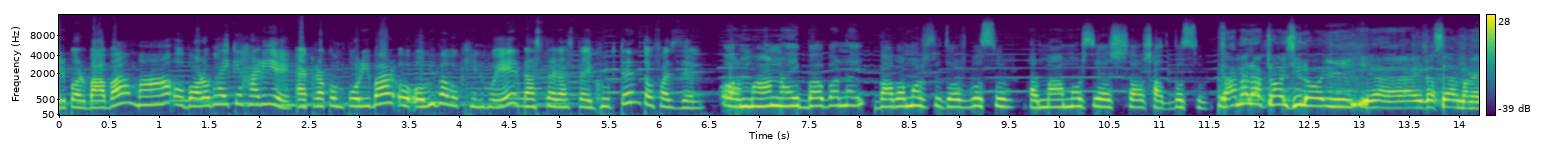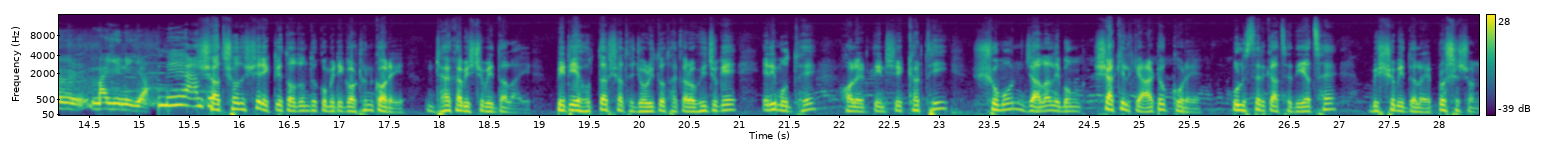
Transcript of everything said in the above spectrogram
এরপর বাবা, মা ও বড় ভাইকে হারিয়ে একরকম পরিবার ও অভিভাবকহীন হয়ে রাস্তায় রাস্তায় ঘুরতেন তোফাজ্জেল। ওর মা নাই বাবা নাই। বাবা মরছে দশ বছর আর মা মরছে আর সাত বছর। ঝামেলা একটা হয়েছিল ওই এটা স্যার মানে মাইয়ে নিয়া মেয়ে সাত সদস্যের একটি তদন্ত কমিটি গঠন করে ঢাকা বিশ্ববিদ্যালয়। পিটিএ হত্যার সাথে জড়িত থাকার অভিযোগে এরই মধ্যে হলের তিন শিক্ষার্থী সুমন জালাল এবং শাকিলকে আটক করে পুলিশের কাছে দিয়েছে বিশ্ববিদ্যালয় প্রশাসন।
